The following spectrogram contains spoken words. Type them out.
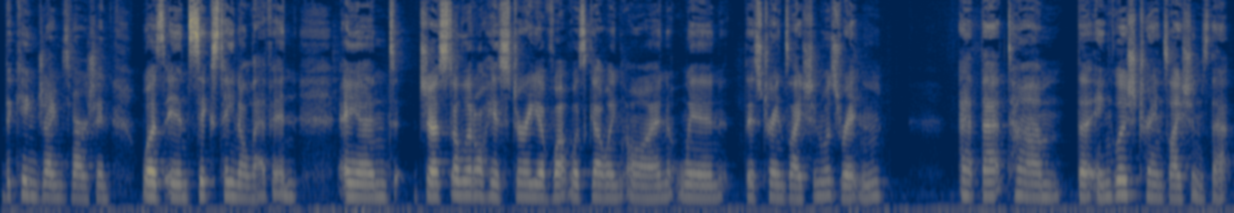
the King James Version was in 1611. And just a little history of what was going on when this translation was written. At that time, the English translations that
